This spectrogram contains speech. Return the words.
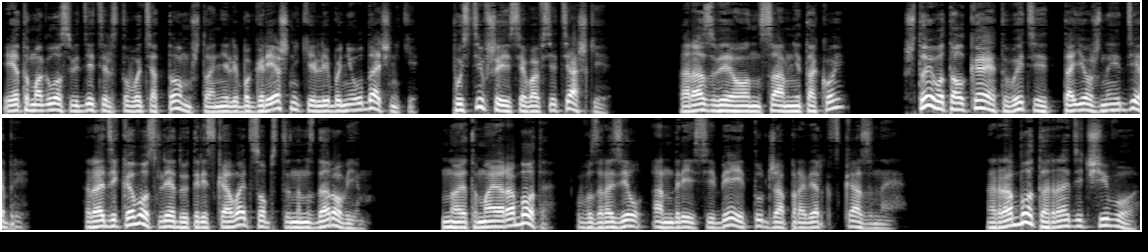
И это могло свидетельствовать о том, что они либо грешники, либо неудачники, пустившиеся во все тяжкие. Разве он сам не такой? Что его толкает в эти таежные дебри? Ради кого следует рисковать собственным здоровьем? Но это моя работа, — возразил Андрей себе и тут же опроверг сказанное. Работа ради чего?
